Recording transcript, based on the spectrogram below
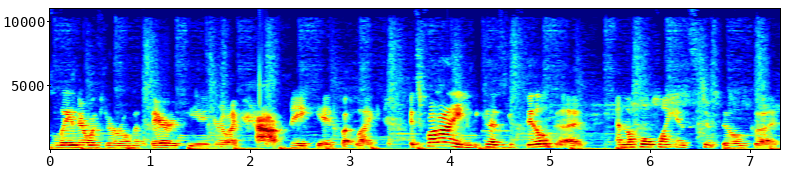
lay there with your aromatherapy and you're like half naked but like it's fine because you feel good and the whole point is to feel good.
